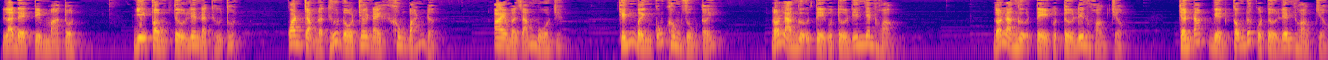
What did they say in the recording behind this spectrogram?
là để tìm ma tôn. Nhị phẩm tử liên là thứ tốt. Quan trọng là thứ đồ chơi này không bán được. Ai mà dám mua chứ? Chính mình cũng không dùng tới. Nó là ngự tỷ của Từ liên nhân hoàng. Đó là ngự tỷ của Tử Liên Hoàng Triều. Trấn áp biển công đức của Tử Liên Hoàng Triều.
